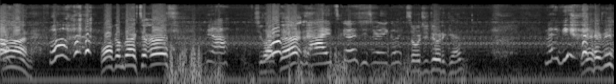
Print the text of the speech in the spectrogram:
Well done. Welcome back to Earth. yeah. Did you like that? Yeah, it's good. It's really good. So would you do it again? Maybe. Maybe.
